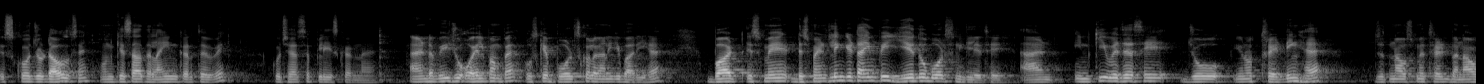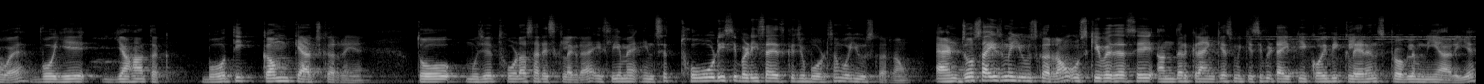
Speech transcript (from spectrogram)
इसको जो डाउल्स हैं, उनके साथ अलाइन करते हुए कुछ ऐसे प्लेस करना है। एंड अभी जो ऑयल पंप है, उसके बोल्ट्स को लगाने की बारी है। बट इसमें डिसमेंटलिंग के टाइम पे ये दो बोल्ट्स निकले थे। एंड इनकी वजह से जो यू नो थ्रेडिंग है, जितना उसमें थ्रेड बना हुआ है, वो ये यहाँ तक बहुत ही कम कैच कर रहे हैं। तो मुझे थोड़ा सा रिस्क लग रहा है, इसलिए मैं इनसे थोड़ी सी बड़ी साइज़ के जो बोल्ट्स हैं, वो यूज़ कर रहा हूँ। एंड जो साइज़ मैं यूज़ कर रहा हूँ, उसकी वजह से अंदर क्रैंकेस में किसी भी टाइप की कोई भी क्लियरेंस प्रॉब्लम नहीं आ रही है।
